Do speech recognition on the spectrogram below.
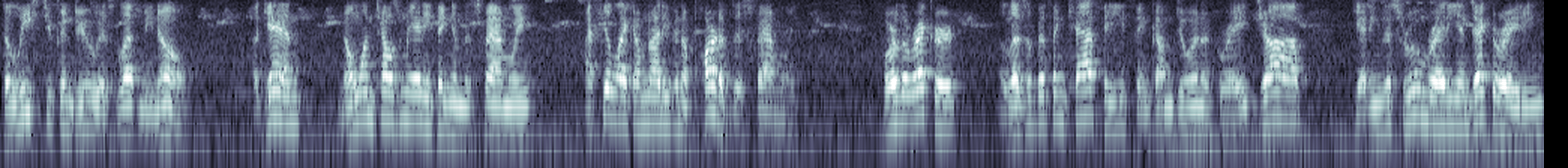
the least you can do is let me know. Again, no one tells me anything in this family. I feel like I'm not even a part of this family. For the record, Elizabeth and Kathy think I'm doing a great job getting this room ready and decorating.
